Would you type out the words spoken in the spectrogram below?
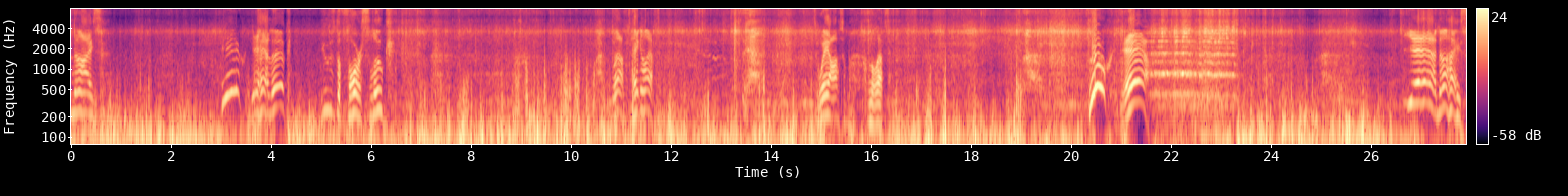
Nice. Yeah, Luke. Use the force, Luke. Left, hang left. It's way awesome on the left. Woo! Yeah! Yeah, nice.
